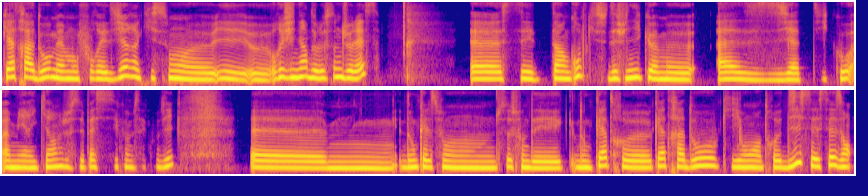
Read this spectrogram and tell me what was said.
quatre ados même, on pourrait dire, qui sont et, originaires de Los Angeles. C'est un groupe qui se définit comme asiatico-américain. Je ne sais pas si c'est comme ça qu'on dit. Euh, donc elles sont, ce sont des donc quatre, quatre ados qui ont entre 10 et 16 ans.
